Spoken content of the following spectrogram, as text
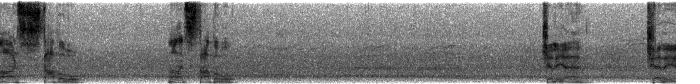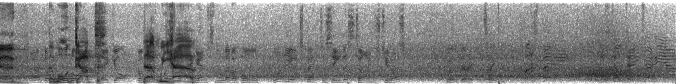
Unstoppable. Unstoppable. Kylian. Kylian. Uh, The more goal gap they got that we have. against Liverpool. What do you expect to see this time, Stuart? Will do it. The table Must be. There's still danger here.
